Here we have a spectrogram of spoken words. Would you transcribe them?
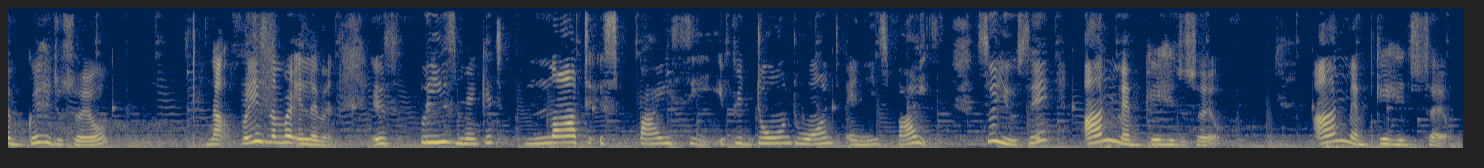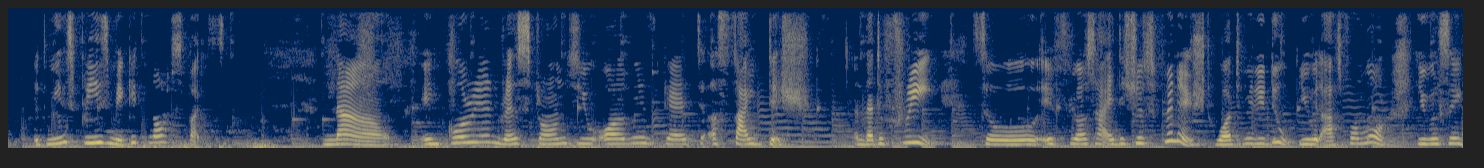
mebge he jusayo now phrase number 11 is please make it not spicy if you don't want any spice. So you say anmebke hejusayo. Anmebke hejusayo. It means please make it not spicy. Now, in Korean restaurants, you always get a side dish and that is free. So, if your side dish is finished, what will you do? You will ask for more. You will say,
